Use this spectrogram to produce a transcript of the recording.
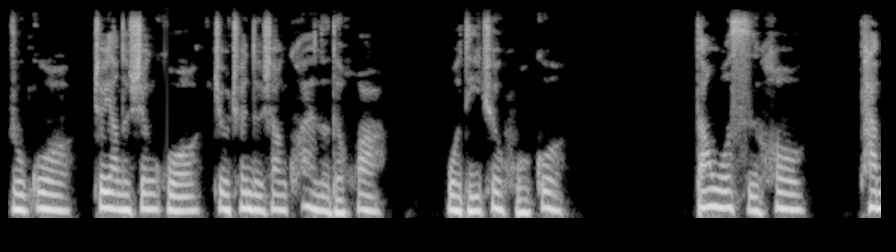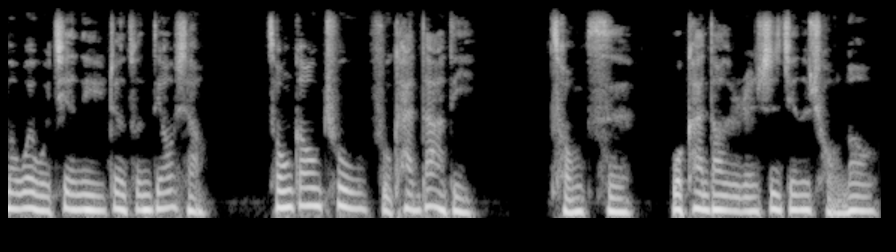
如果这样的生活就称得上快乐的话，我的确活过。当我死后，他们为我建立这尊雕像，从高处俯瞰大地。从此，我看到了人世间的丑陋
